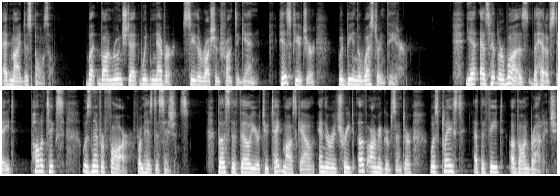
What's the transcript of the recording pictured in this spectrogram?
at my disposal. But von Rundstedt would never see the Russian front again. His future would be in the Western Theater. Yet, as Hitler was the head of state, politics was never far from his decisions. Thus, the failure to take Moscow and the retreat of Army Group Center was placed at the feet of von Brauchitsch,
